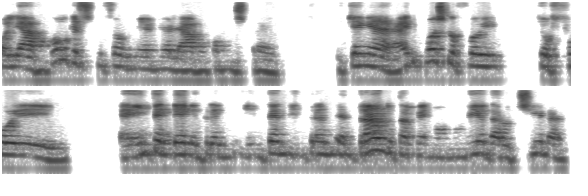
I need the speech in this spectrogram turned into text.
olhavam. Como que essas pessoas me, me olhavam como um estranho? E quem era. Aí depois que eu fui que eu fui é, entendendo, entrando, entrando também no, no, meio da rotina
